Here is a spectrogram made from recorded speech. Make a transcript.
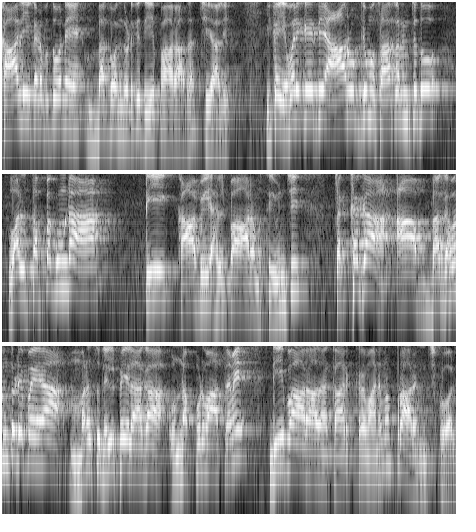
ఖాళీ కడుపుతోనే భగవంతుడికి దీపారాధన చేయాలి. ఇక ఎవరికైతే ఆరోగ్యము సహకరించదో వాళ్ళు తప్పకుండా టీ కాఫీ అల్పాహారం సేవించి చక్కగా ఆ భగవంతుడి పైన మనసు నిలిపేలాగా ఉన్నప్పుడు మాత్రమే దీపారాధన కార్యక్రమాన్ని మనం ప్రారంభించుకోవాలి.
